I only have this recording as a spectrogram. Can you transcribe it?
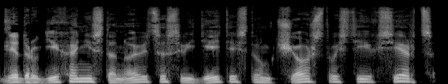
для других они становятся свидетельством черствости их сердца,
